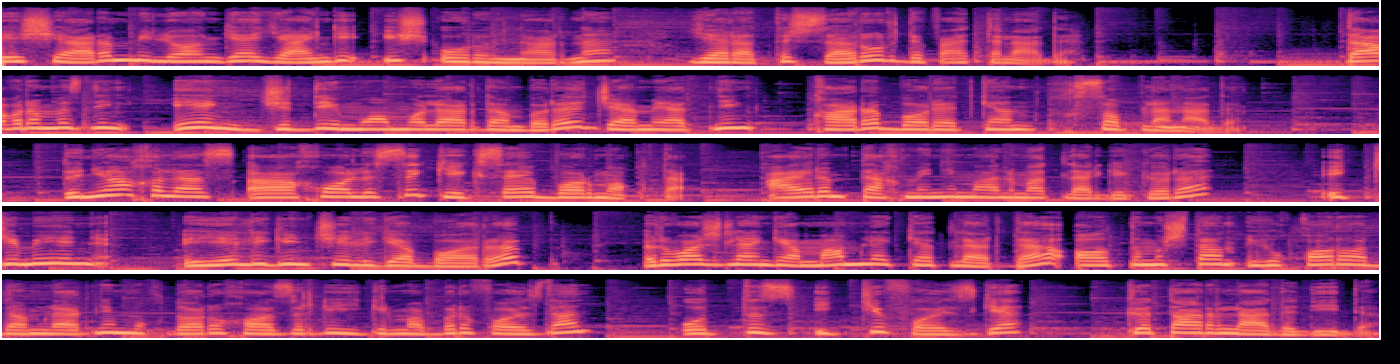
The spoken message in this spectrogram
besh yarim millionga yangi ish o'rinlarini yaratish zarur deb aytiladi. Davrimizning eng jiddiy muammolaridan biri jamiyatning qarib borayotgan hisoblanadi. Dunyo aholisi keksayib bormoqda. Ayrim taxminiy ma'lumotlarga ko'ra ikki ming elliginchi yilga borib rivojlangan mamlakatlarda oltmishdan yuqori odamlarning miqdori hozirgi yigirma bir foizdan o'ttiz ikki foizga ko'tariladi deydi.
